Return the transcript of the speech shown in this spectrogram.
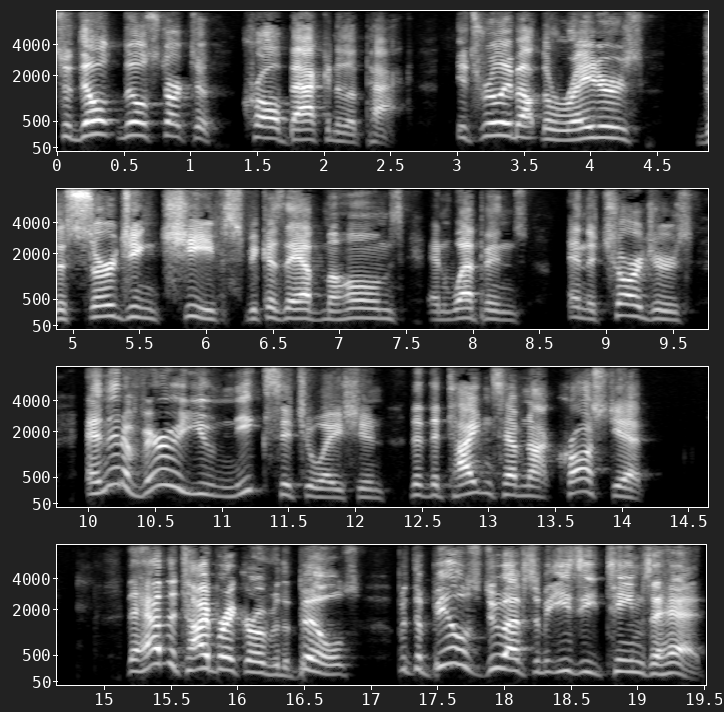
so they'll they'll start to crawl back into the pack. It's really about the Raiders, the surging Chiefs because they have Mahomes and weapons, and the Chargers, and then a very unique situation that the Titans have not crossed yet. They have the tiebreaker over the Bills, but the Bills do have some easy teams ahead.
